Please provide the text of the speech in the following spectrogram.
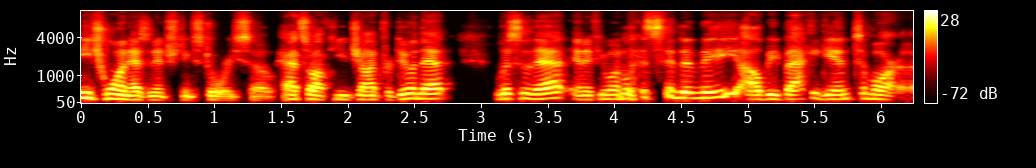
each one has an interesting story. So hats off to you, John, for doing that. Listen to that. And if you want to listen to me, I'll be back again tomorrow.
